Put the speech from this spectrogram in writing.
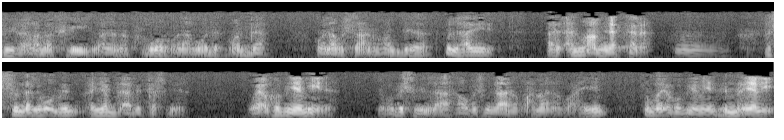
فيه غير مكفي ولا مكفور ولا مودع ولا مستعان ربنا كل هذه أنواع من الثناء. فالسنة للمؤمن أن يبدأ بالتسمية ويأكل بيمينه. يقول بسم الله أو بسم الله الرحمن الرحيم ثم يأكل بيمينه مما يليه.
